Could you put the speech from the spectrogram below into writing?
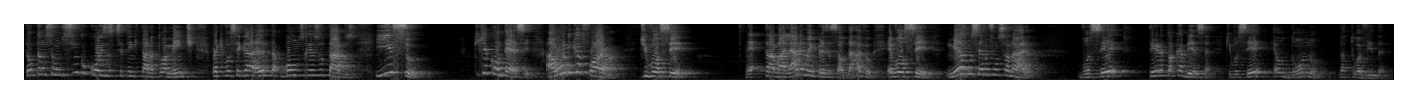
Então, então são cinco coisas que você tem que estar na tua mente para que você garanta bons resultados. E isso, o que, que acontece? A única forma de você né, trabalhar numa empresa saudável é você, mesmo sendo funcionário, você ter na tua cabeça que você é o dono da tua vida.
